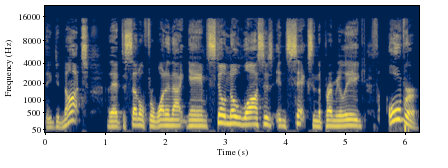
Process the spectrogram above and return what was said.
They did not. They had to settle for one in that game. Still no losses in six in the Premier League. Over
